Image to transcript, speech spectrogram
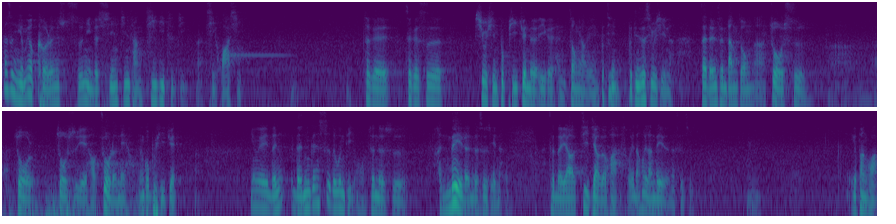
但是你有没有可能使你的心经常激励自己啊，起欢喜？这个这个是修行不疲倦的一个很重要原因。不仅不仅是修行啊，在人生当中啊，做事啊，做做事也好，做人也好，能够不疲倦啊。因为人人跟事的问题哦，真的是。很累人的事情呢，真的要计较的话，非常非常累人的事情。嗯，有办法，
